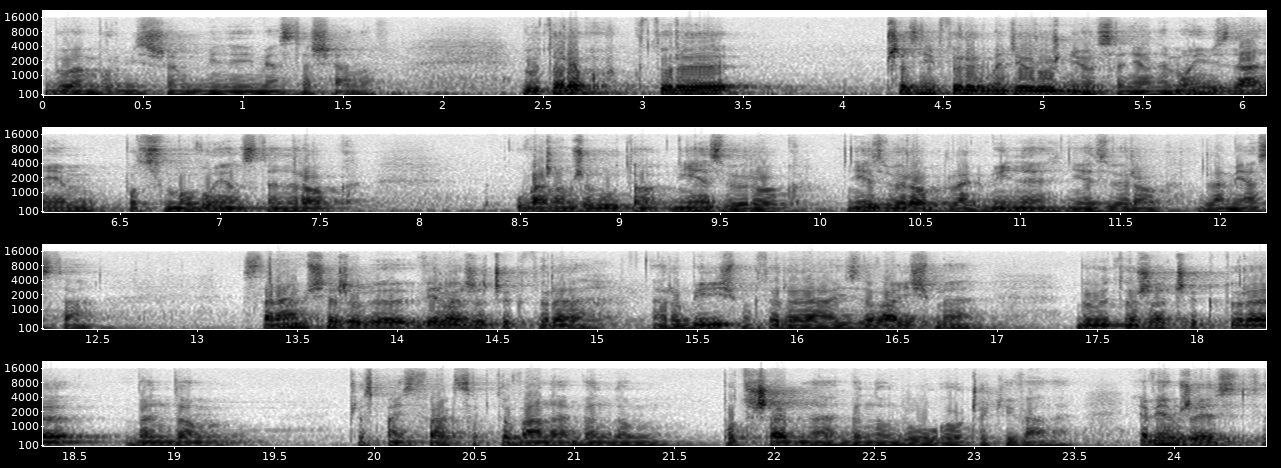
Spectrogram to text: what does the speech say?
byłem burmistrzem gminy i miasta Sianów. Był to rok, który przez niektórych będzie różnie oceniany. Moim zdaniem, podsumowując ten rok, uważam, że był to niezły rok. Niezły rok dla gminy, niezły rok dla miasta. Starałem się, żeby wiele rzeczy, które robiliśmy, które realizowaliśmy, były to rzeczy, które będą przez Państwa akceptowane, będą potrzebne, będą długo oczekiwane. Ja wiem, że jest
